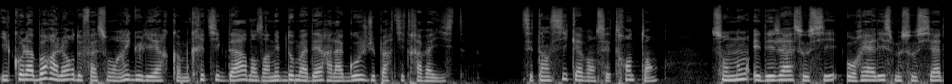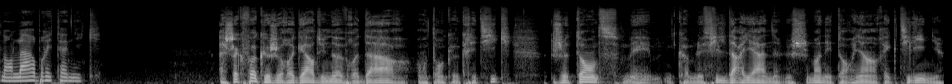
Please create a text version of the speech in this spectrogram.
Il collabore alors de façon régulière comme critique d'art dans un hebdomadaire à la gauche du Parti travailliste. C'est ainsi qu'avant ses 30 ans, son nom est déjà associé au réalisme social dans l'art britannique. À chaque fois que je regarde une œuvre d'art en tant que critique, je tente, mais comme le fil d'Ariane, le chemin n'étant rien rectiligne,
